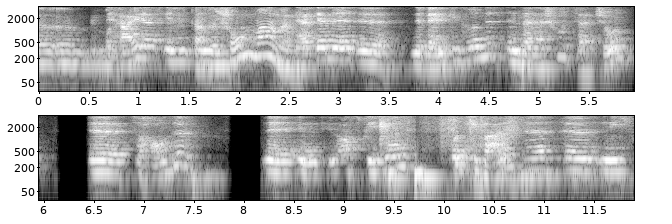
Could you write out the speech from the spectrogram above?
äh, reißt, ja in- das in- ist schon Wahnsinn. Er hat ja eine, äh, eine Band gegründet in seiner Schulzeit schon, äh, zu Hause äh, in, in Ostfriesland. Und die waren äh, äh, nicht,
